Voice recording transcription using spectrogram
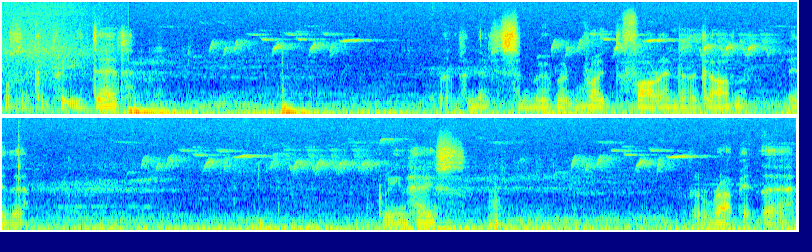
wasn't completely dead. Up I noticed some movement right at the far end of the garden, near the greenhouse. A rabbit there.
